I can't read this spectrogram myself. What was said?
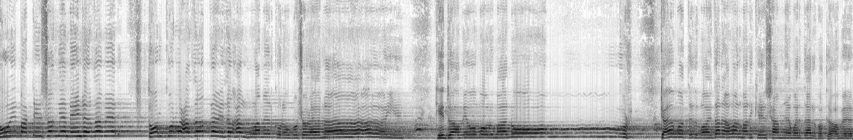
তুই মাটির সঙ্গে মেঘে যাবে। তোর কোনো আজাদ নাই জাহান্নামের কোনো ঘোষণা নাই। কিন্তু আমি ওমর মানুষ। কেমতের ময়দানে আমার মালিকের সামনে আমার দাঁড় হতে হবে।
